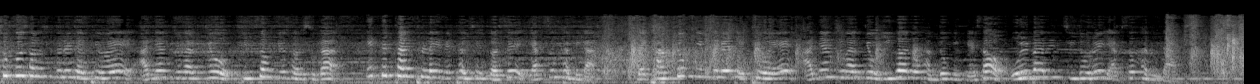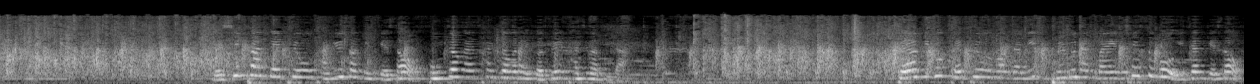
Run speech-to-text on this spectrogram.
축구 선수들을 대표해 안양중학교 김성규 선수가 깨끗한 플레이를 펼칠 것을 약속합니다. 네, 감독님들을 대표해 안양중학교 이관호 감독님께서 올바른 지도를 약속합니다. 네, 심판 대표 강유선님께서 공정한 판정을 할 것을 다짐합니다. 대한민국 대표 응원단인 붉은 악마의 최수모 의장께서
